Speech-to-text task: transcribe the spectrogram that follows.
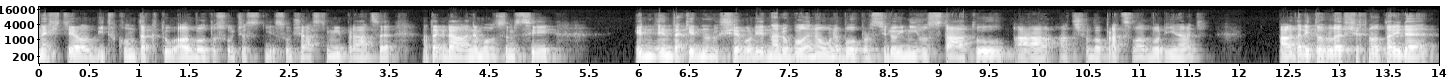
nechtěl být v kontaktu, ale bylo to součástí, součástí mý práce a tak dále. Nemohl jsem si jen, jen tak jednoduše odjet na dovolenou nebo prostě do jiného státu a, a třeba pracovat od jinať. Ale tady tohle všechno tady jde,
